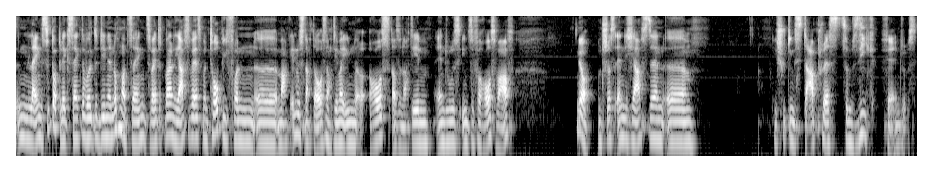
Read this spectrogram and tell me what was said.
einen Lying Superplex zeigte, wollte den ja nochmal zeigen. Zweites Mal, gab es aber erstmal Topi von äh, Mark Andrews nach draußen, nachdem er ihn raus, also nachdem Andrews ihn zuvor rauswarf. Ja, und schlussendlich gab es dann äh, die Shooting Star Press zum Sieg für Andrews.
